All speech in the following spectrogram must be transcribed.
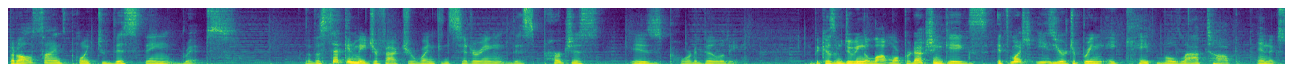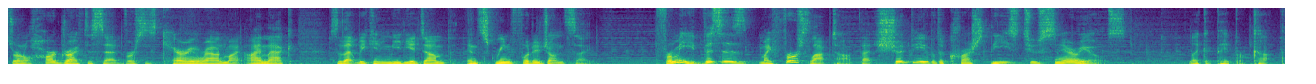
but all signs point to this thing rips. Now the second major factor when considering this purchase is portability. Because I'm doing a lot more production gigs, it's much easier to bring a capable laptop and external hard drive to set versus carrying around my iMac so that we can media dump and screen footage on site. For me, this is my first laptop that should be able to crush these two scenarios like a paper cup.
